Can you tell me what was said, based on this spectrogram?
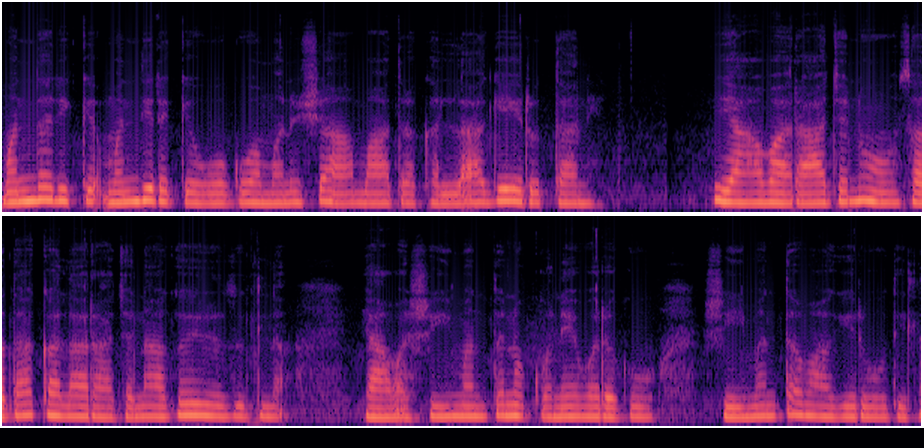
ಮಂದಿರಕ್ಕೆ ಮಂದಿರಕ್ಕೆ ಹೋಗುವ ಮನುಷ್ಯ ಮಾತ್ರ ಕಲ್ಲಾಗೇ ಇರುತ್ತಾನೆ. ಯಾವ ರಾಜನೂ ಸದಾಕಾಲ ರಾಜನಾಗಿರುವುದಿಲ್ಲ. ಯಾವ ಶ್ರೀಮಂತನೂ ಕೊನೆಯವರೆಗೂ ಶ್ರೀಮಂತವಾಗಿರುವುದಿಲ್ಲ.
